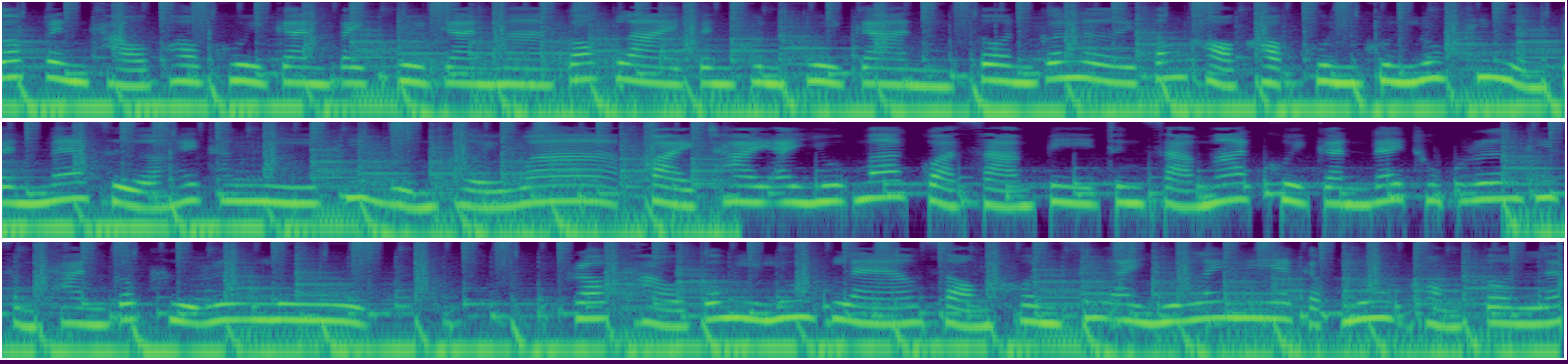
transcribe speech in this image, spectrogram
ก็เป็นเขาพอคุยกันไปคุยกันมาก็กลายเป็นคนคุยกันตนก็เลยต้องขอขอบคุณคุณลูกที่เหมือนเป็นแม่เสือให้ทั้งนี้พี่บุ๋มเผยว่า ฝ่ายชายอายุมากกว่า 3 ปีจึงสามารถคุยกันได้ทุกเรื่องที่สำคัญก็คือเรื่องลูก เพราะเขาก็มีลูกแล้วสองคนซึ่งอายุไล่เลี่ยกับลูกของตนและ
